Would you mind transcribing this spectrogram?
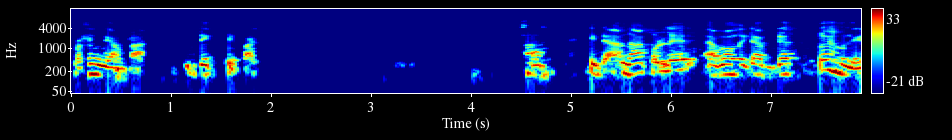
প্রসঙ্গে আমরা দেখতে পাই। এটা না করলে এবং এটা ব্যত্যয় হলে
